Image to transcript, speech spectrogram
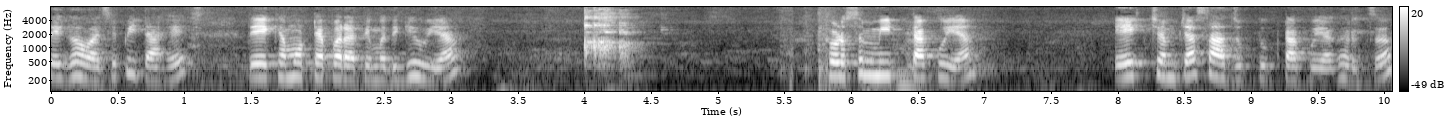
ते गव्हाचे पीठ आहे. ते एका मोठ्या परातीमध्ये घेऊया. थोडंसं मीठ टाकूया. एक चमचा साजूक तूप टाकूया घरचं.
